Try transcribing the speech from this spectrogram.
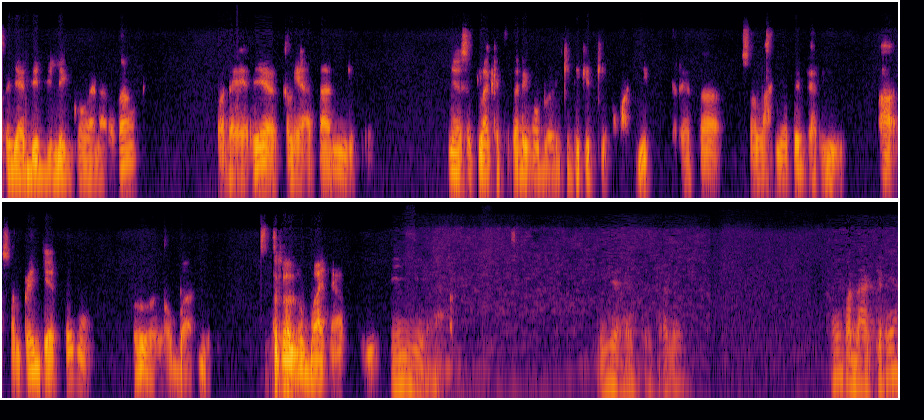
terjadi di lingkungan orang pada akhirnya kelihatan gitu ya setelah kita tadi ngobrol dikit-dikit kayak wah ini ternyata salahnya tuh dari A sampai Z tuh oh, loba gitu. terlalu banyak. Iya. Iya itu tadi. Kan pada akhirnya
